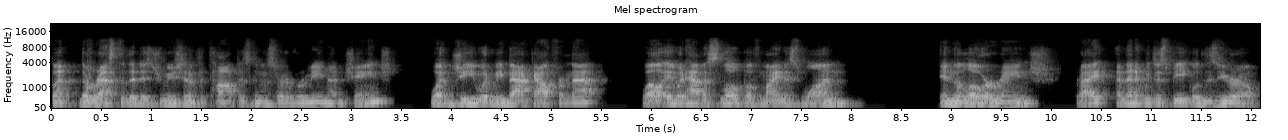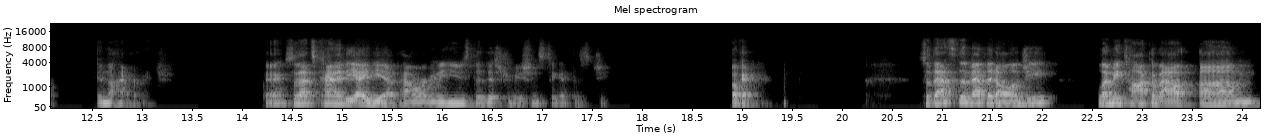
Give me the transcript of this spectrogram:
But the rest of the distribution at the top is going to sort of remain unchanged. What G would we back out from that? Well, it would have a slope of minus one in the lower range right? And then it would just be equal to zero in the higher range. Okay, so that's kind of the idea of how we're going to use the distributions to get this G. Okay, so that's the methodology. Let me talk about um,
